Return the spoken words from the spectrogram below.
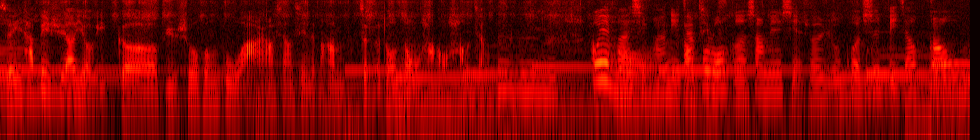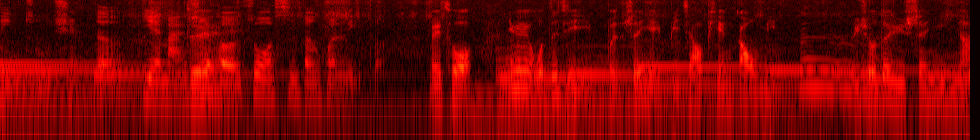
所以他必须要有一个，比如说婚顾啊，然后相信的把他们整个都弄好好这样子。嗯嗯，我也蛮喜欢你在布罗格上面写说，如果是比较高民族群的，也蛮适合做私奔婚礼的。没错，因为我自己本身也比较偏高敏，嗯，比如说对于声音啊，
